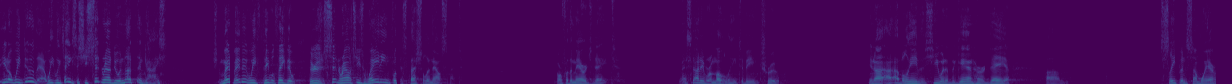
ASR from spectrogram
You know, we do that. We, we think that she's sitting around doing nothing, guys. Maybe we people think that they're sitting around, she's waiting for the special announcement or for the marriage date. It's not even remotely to be true. You know, I, I believe that she would have began her day um, sleeping somewhere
